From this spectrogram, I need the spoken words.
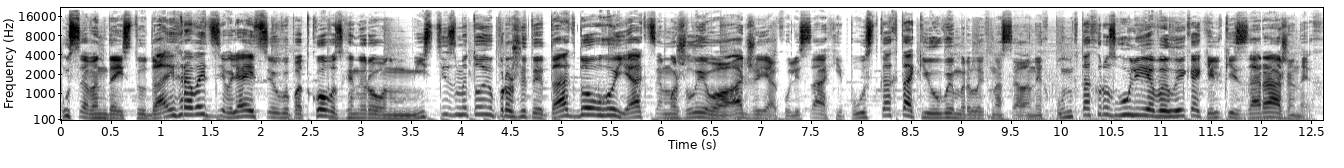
У Seven Days to Die гравець з'являється у випадково згенерованому місті з метою прожити так довго, як це можливо, адже як у лісах і пустках, так і у вимерлих населених пунктах розгулює велика кількість заражених.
